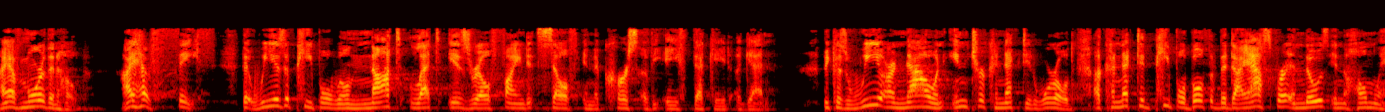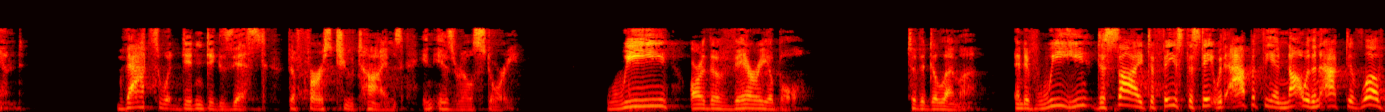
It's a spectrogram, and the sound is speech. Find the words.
I have more than hope. I have faith that we as a people will not let Israel find itself in the curse of the eighth decade again. Because we are now an interconnected world, a connected people, both of the diaspora and those in the homeland. That's what didn't exist the first two times in Israel's story. We are the variable to the dilemma. And if we decide to face the state with apathy and not with an active love,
